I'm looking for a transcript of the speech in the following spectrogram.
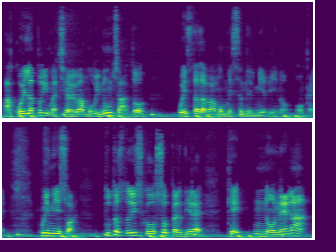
A quella prima ci avevamo rinunciato, questa l'avevamo messa nel mirino, ok? Quindi insomma, tutto sto discorso per dire che non era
